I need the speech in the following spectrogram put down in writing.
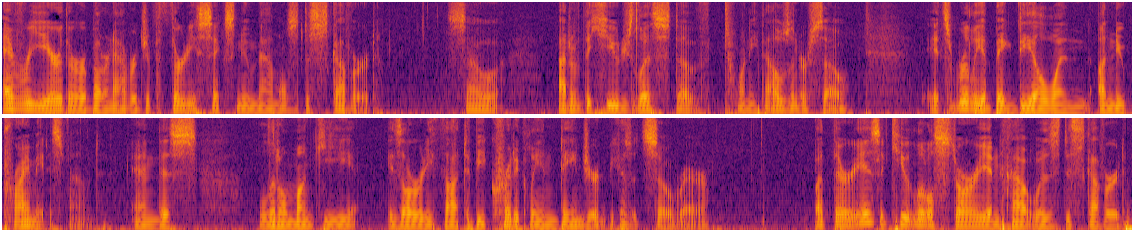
every year there are about an average of 36 new mammals discovered. So, out of the huge list of 20,000 or so, it's really a big deal when a new primate is found. And this little monkey is already thought to be critically endangered because it's so rare. But there is a cute little story in how it was discovered.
